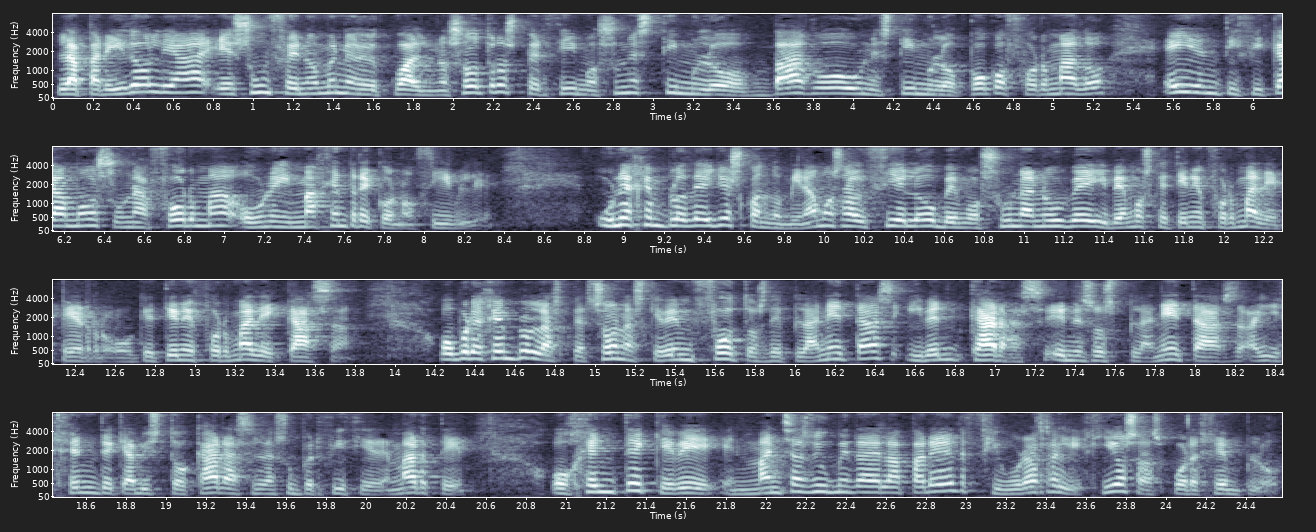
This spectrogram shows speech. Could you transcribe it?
La pareidolia es un fenómeno en el cual nosotros percibimos un estímulo vago, un estímulo poco formado e identificamos una forma o una imagen reconocible. Un ejemplo de ello es cuando miramos al cielo, vemos una nube y vemos que tiene forma de perro o que tiene forma de casa. O por ejemplo, las personas que ven fotos de planetas y ven caras en esos planetas. Hay gente que ha visto caras en la superficie de Marte. O gente que ve en manchas de humedad de la pared figuras religiosas, por ejemplo.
